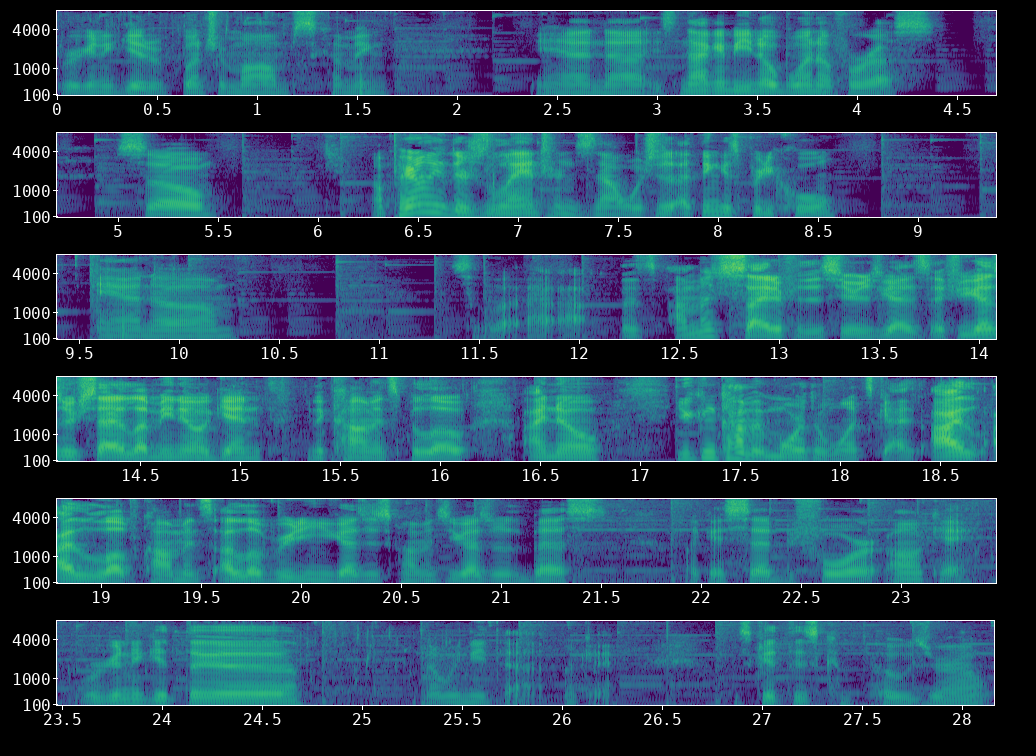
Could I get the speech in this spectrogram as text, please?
we're gonna get a bunch of mobs coming, and uh, it's not gonna be no bueno for us. So apparently there's lanterns now, which is, I think is pretty cool. And um, so uh, uh I'm excited for this series, guys. If you guys are excited, let me know again in the comments below. I know you can comment more than once, guys. I, I love comments. I love reading you guys' comments. You guys are the best. Like I said before. Okay, we're going to get the... No, we need that. Okay. Let's get this composer out.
